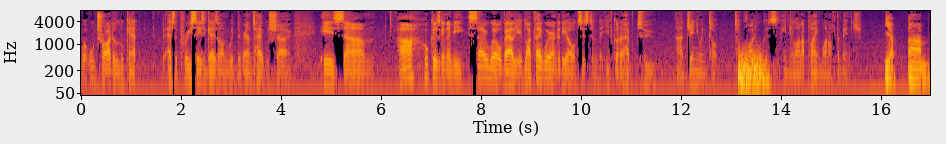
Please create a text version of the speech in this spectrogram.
what we'll try to look at as the pre-season goes on with the roundtable show is um, are hookers going to be so well valued, like they were under the old system, that you've got to have two uh, genuine top top flight hookers in your lineup playing one off the bench? Yep. Um,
